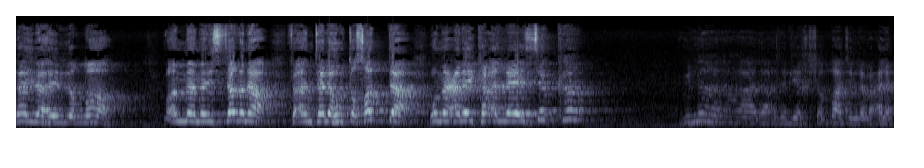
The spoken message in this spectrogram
لا إله إلا الله. وأما من استغنى فأنت له تصدى. وما عليك ألا يزكى. يقول لا لا هذا اللي يخشى الله جل وعلا.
